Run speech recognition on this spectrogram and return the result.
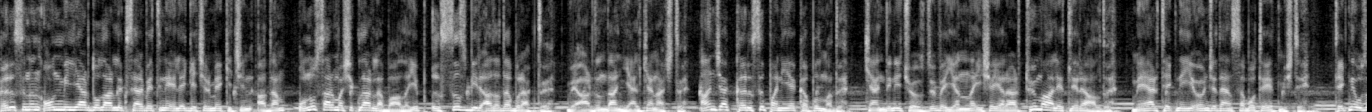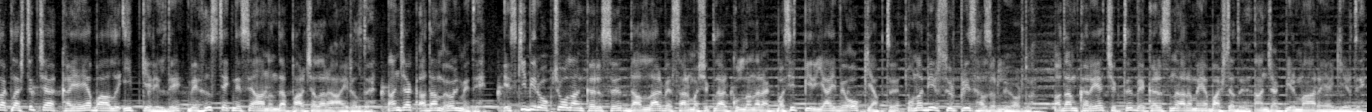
Karısının 10 milyar dolarlık servetini ele geçirmek için adam onu sarmaşıklarla bağlayıp ıssız bir adada bıraktı ve ardından yelken açtı. Ancak karısı paniğe kapılmadı. Kendini çözdü ve yanına işe yarar tüm aletleri aldı. Meğer tekneyi önceden sabote etmişti. Tekne uzaklaştıkça kayaya bağlı ip gerildi ve hız teknesi anında parçalara ayrıldı. Ancak adam ölmedi. Eski bir okçu olan karısı dallar ve sarmaşıklar kullanarak basit bir yay ve ok yaptı. Ona bir sürpriz hazırlıyordu. Adam karaya çıktı ve karısını aramaya başladı ancak bir mağaraya girdi.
